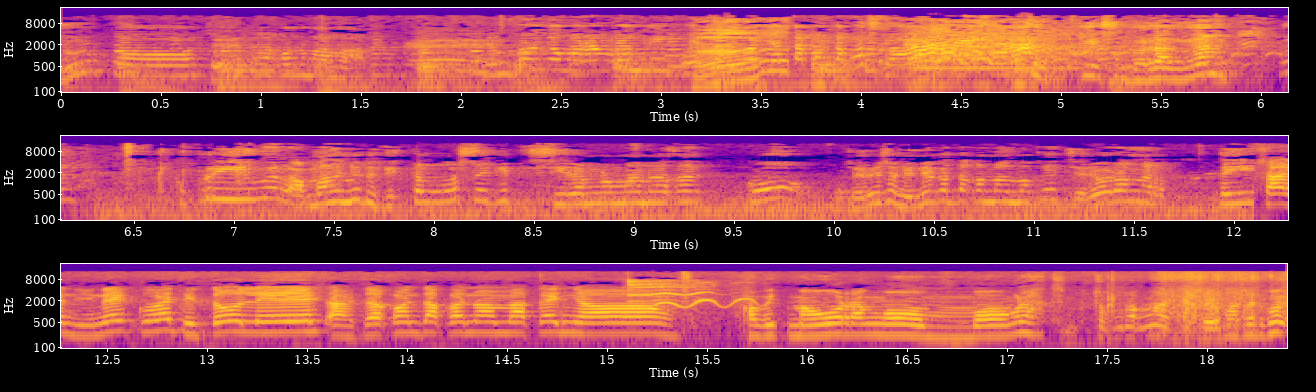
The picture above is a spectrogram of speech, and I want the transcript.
Jul kok, jadi takon mama. nyempong yang orang ya baik Oke sembarangan. Kepriwe lah malah udah diteles lagi disiram nama mama kok. Jadi sendiri kan takon mama jadi orang ngerti. sandine kue ditulis aja kon takon memakai nyong Kawit mau orang ngomong lah, cocok kurang ajar pasal gue.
